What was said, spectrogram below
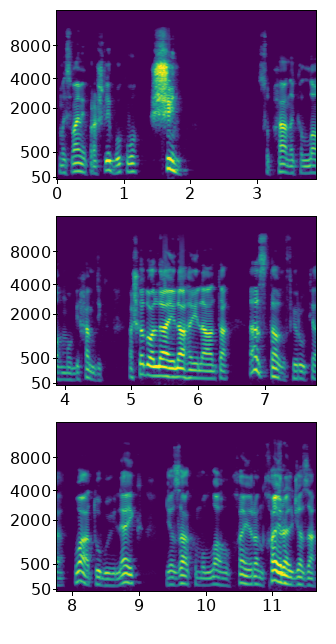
Мы с вами прошли букву шин. Субханак Аллахуму бихамдик. Ашхаду алла иляха илля анта. Астагфирука ва атубу илейк. جزاكم الله خيرا خير الجزاء.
